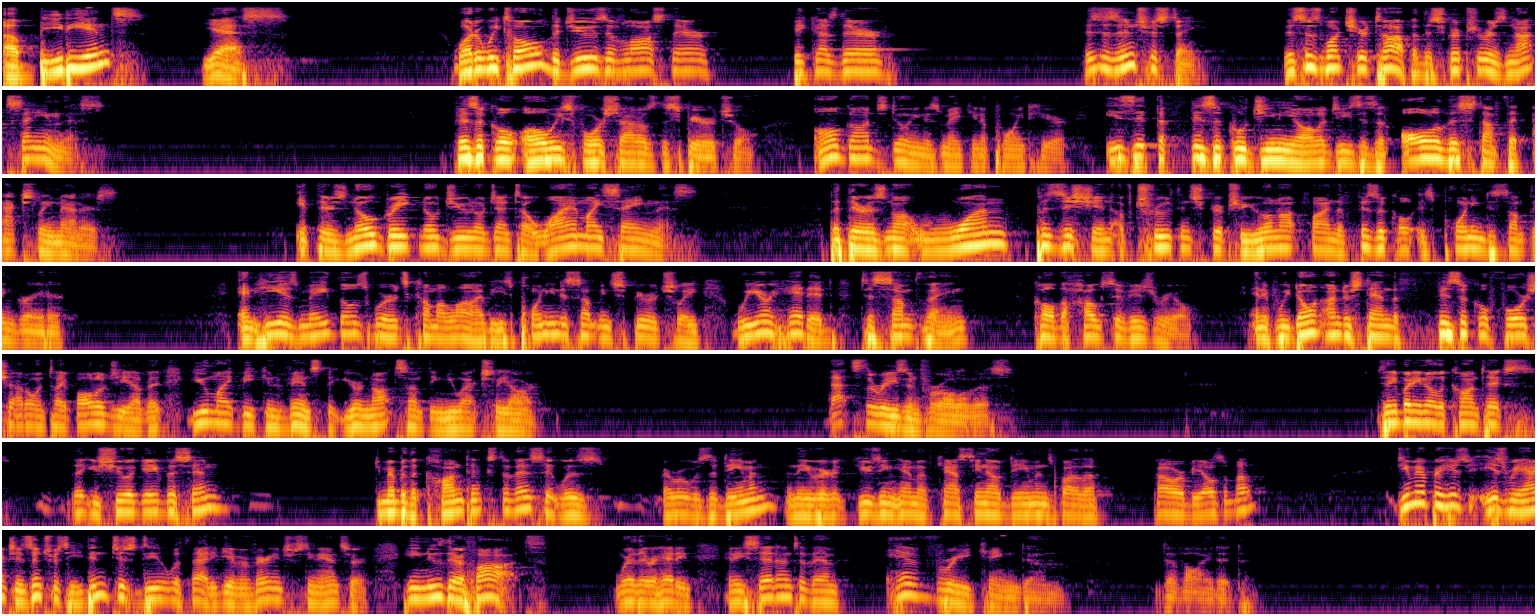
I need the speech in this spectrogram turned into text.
obedience? Yes. What are we told? The Jews have lost their, because they're, this is interesting. This is what you're taught, but the scripture is not saying this. Physical always foreshadows the spiritual. All God's doing is making a point here. Is it the physical genealogies? Is it all of this stuff that actually matters? If there's no Greek, no Jew, no Gentile, why am I saying this? But there is not one position of truth in Scripture you will not find the physical is pointing to something greater. And he has made those words come alive. He's pointing to something spiritually. We are headed to something called the house of Israel. And if we don't understand the physical foreshadow and typology of it, you might be convinced that you're not something you actually are. That's the reason for all of this. Does anybody know the context that Yeshua gave this in? Do you remember the context of this? It was, remember it was the demon, and they were accusing him of casting out demons by the power of Beelzebub? Do you remember his, his reaction? It's interesting. He didn't just deal with that. He gave a very interesting answer. He knew their thoughts, where they were heading. And he said unto them, Every kingdom divided,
